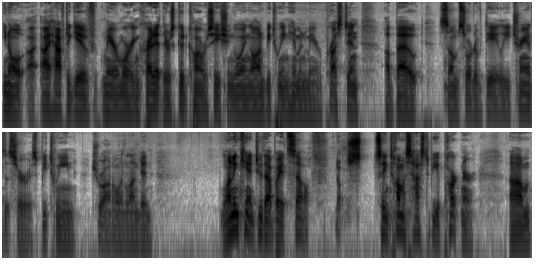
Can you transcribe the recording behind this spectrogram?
You know, I, I have to give Mayor Morgan credit. There's good conversation going on between him and Mayor Preston about some sort of daily transit service between Toronto and London. London can't do that by itself. No. St. Thomas has to be a partner. Um,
